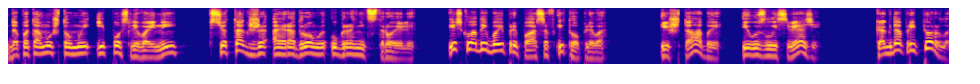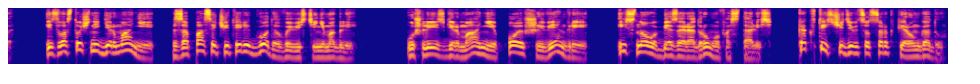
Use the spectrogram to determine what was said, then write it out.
Да потому что мы и после войны все так же аэродромы у границ строили, и склады боеприпасов и топлива, и штабы, и узлы связи. Когда приперло, из Восточной Германии запасы четыре года вывести не могли. Ушли из Германии, Польши, Венгрии и снова без аэродромов остались, как в 1941 году.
